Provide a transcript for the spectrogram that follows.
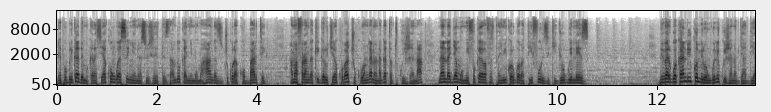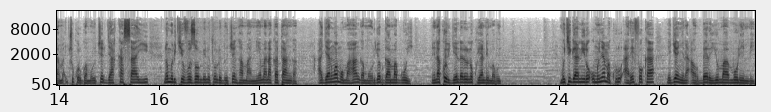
repubulika demokarasi ya kongo yasenywe na sosiyete zitandukanye mu mahanga zicukura kobalte amafaranga akigarukira ku bacukuwe angana na gatatu ku ijana n'andi ajya mu mifuka y'abafatanyabikorwa batifuriza iki gihugu ineza bibarwa kandi yuko mirongo ine ku ijana bya diyama icukurwa mu bice bya kasayi no muri kivu zombi n'utundi duce nka maniyema na katanga ajyanwa mu mahanga mu buryo bw'amaguyi ni nako bigenda rero no ku yandi mabuye. Mu kiganiro umunyamakuru arefoka yagiranye na albert yuma murimbi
